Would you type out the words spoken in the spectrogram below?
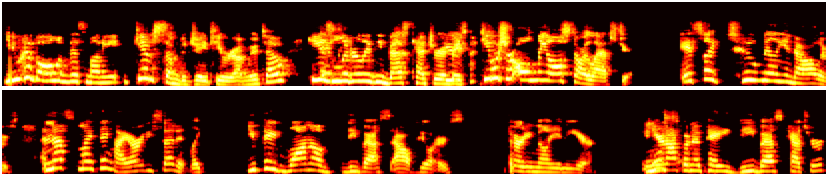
you have all of this money. Give some to JT Realmuto. He is literally the best catcher in baseball. He was your only All Star last year. It's like two million dollars, and that's my thing. I already said it. Like you paid one of the best outfielders thirty million a year, and yes. you're not going to pay the best catcher.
